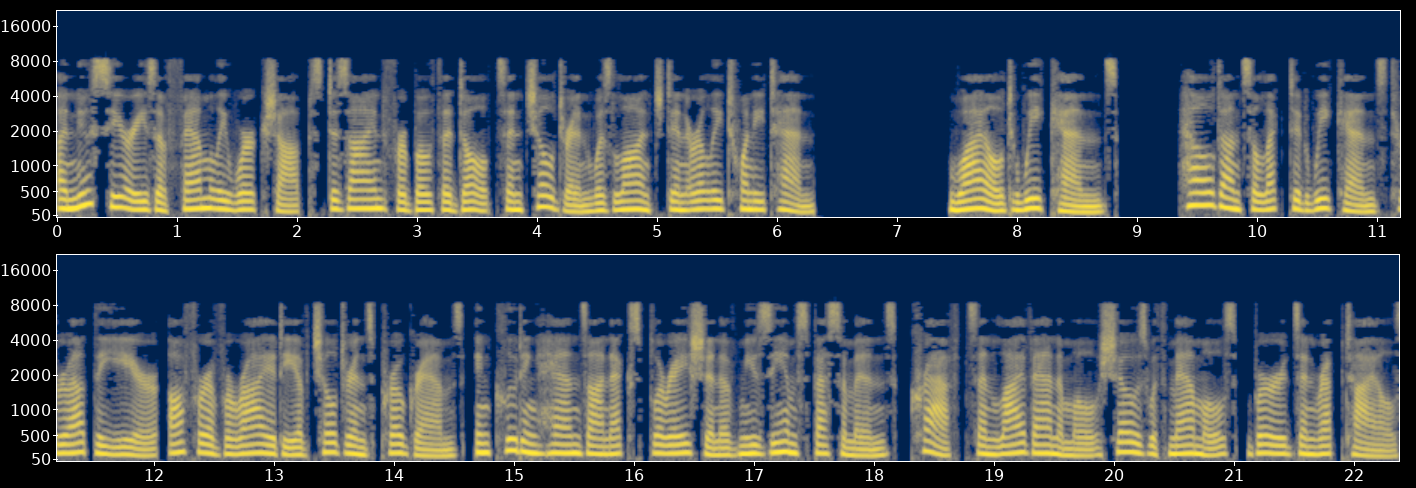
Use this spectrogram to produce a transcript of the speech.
A new series of family workshops designed for both adults and children was launched in early 2010. Wild Weekends held on selected weekends throughout the year, offer a variety of children's programs, including hands-on exploration of museum specimens, crafts and live animal shows with mammals, birds and reptiles.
